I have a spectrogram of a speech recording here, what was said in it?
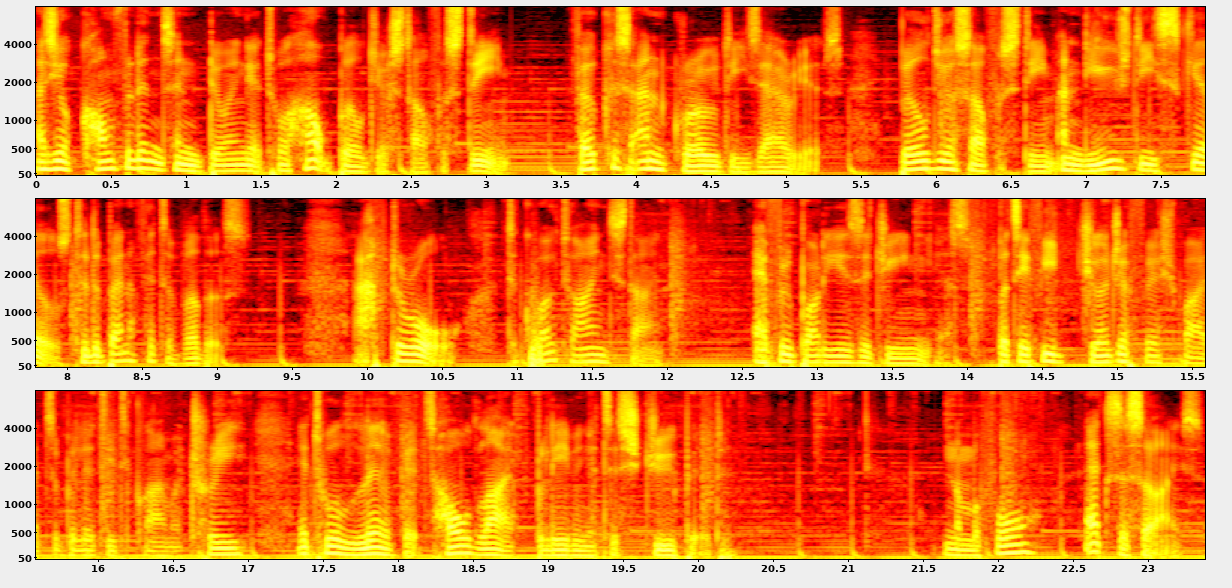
as your confidence in doing it will help build your self-esteem. Focus and grow these areas, build your self-esteem and use these skills to the benefit of others. After all, to quote Einstein, Everybody is a genius, but if you judge a fish by its ability to climb a tree, it will live its whole life believing it is stupid. Number 4. Exercise.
